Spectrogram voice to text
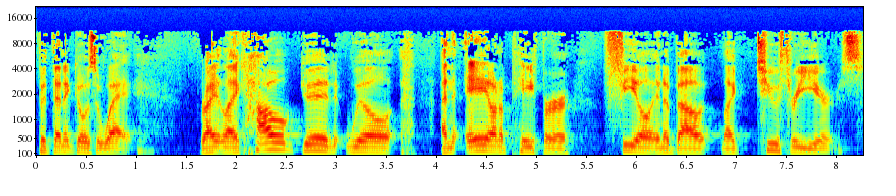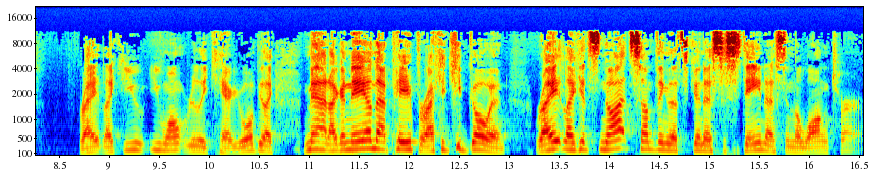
but then it goes away, right? Like how good will an A on a paper feel in about like two, three years, right? Like you, you won't really care. You won't be like, man, I got an A on that paper. I can keep going, right? Like it's not something that's going to sustain us in the long term.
